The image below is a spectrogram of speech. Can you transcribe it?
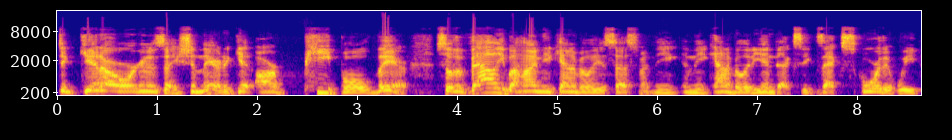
to get our organization there, to get our people there. So the value behind the accountability assessment the, and the accountability index, the exact score that we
